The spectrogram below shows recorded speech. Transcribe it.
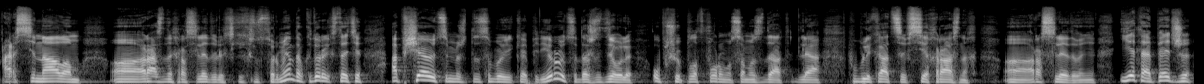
арсеналом э, разных расследовательских инструментов, которые, кстати, общаются между собой и кооперируются, даже сделали общую платформу самоздат для публикации всех разных э, расследований. И это, опять же,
